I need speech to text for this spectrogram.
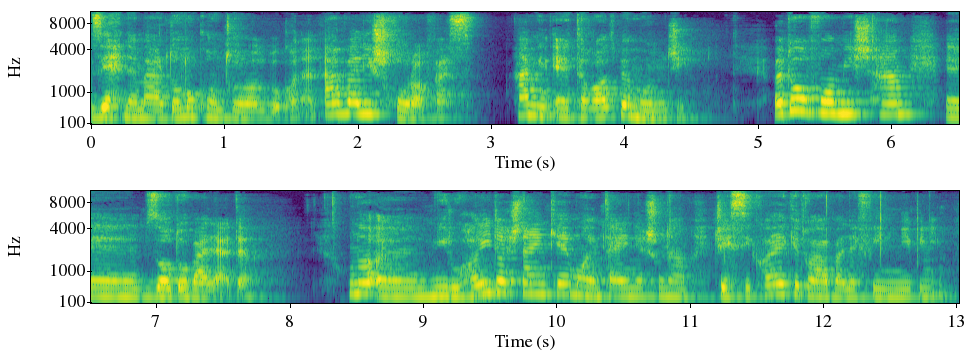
ذهن مردم رو کنترل بکنن. اولیش خراف است. همین اعتقاد به منجی. و دومیش هم زاد و ولده. اونا نیروهایی داشتن که مهمترینشون هم جسیکایی که تو اول فیلم می‌بینیم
